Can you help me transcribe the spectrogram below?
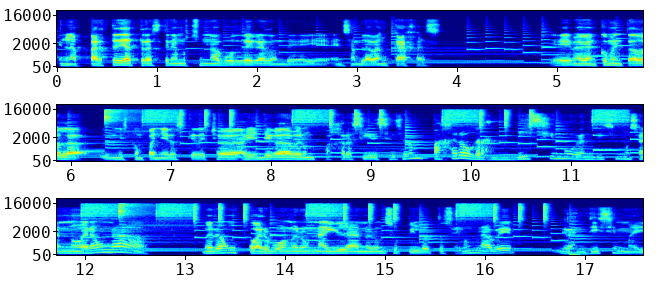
en la parte de atrás tenemos una bodega donde ensamblaban cajas. Eh, me habían comentado mis compañeros que de hecho habían llegado a ver un pájaro así. Decían, era un pájaro grandísimo, grandísimo. O sea, no era una, no era un cuervo, no era un águila, no era un sopiloto. O sea, era un ave grandísima y,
